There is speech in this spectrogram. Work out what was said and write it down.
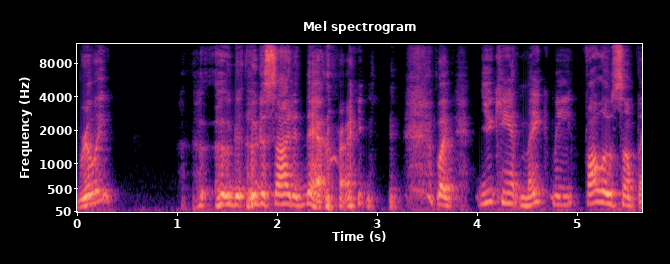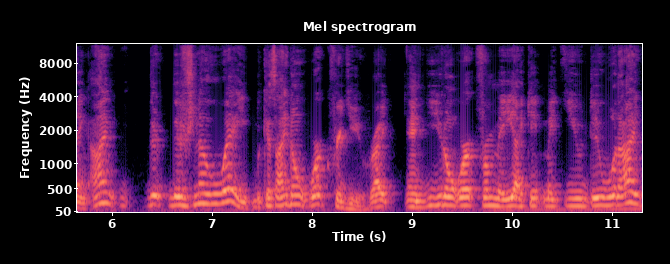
Really? Who, who decided that, right? like, you can't make me follow something. I there, There's no way because I don't work for you, right? And you don't work for me. I can't make you do what I,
